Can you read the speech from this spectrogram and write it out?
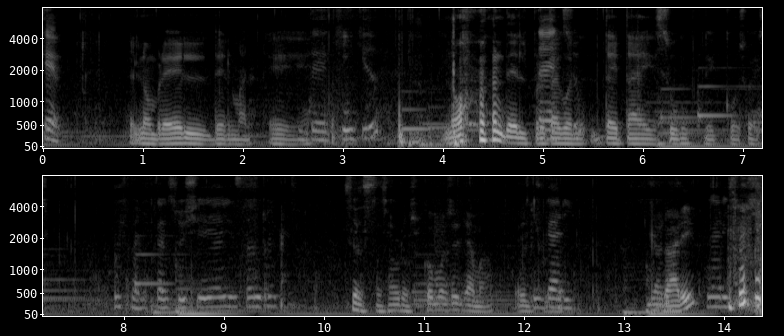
¿Qué? El nombre del, del man. eh, ¿De Kinkido? no, del protagonista. De Taesu, de coso ese. Uy, marica, el sushi de ahí es tan rico. Sí, está sabroso. ¿Cómo se llama? El Gary. Gary. Gary Sushi.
